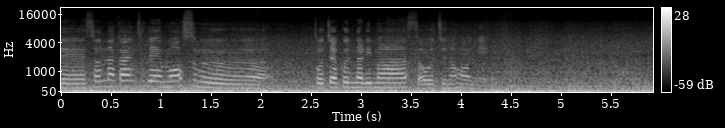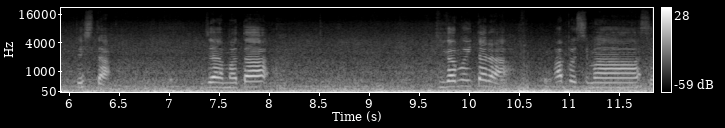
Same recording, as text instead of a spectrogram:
えー、そんな感じでもうすぐ到着になります。お家の方に。でした。じゃあまた気が向いたらアップします。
